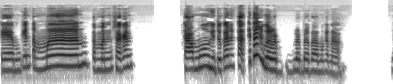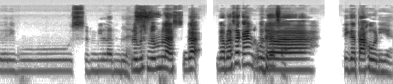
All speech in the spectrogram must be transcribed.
kayak mungkin teman teman misalkan kamu gitu kan Ka- kita juga ber- ber- berapa lama kenal 2019 2019 nggak nggak berasa kan Nggak udah berasa. tiga tahun iya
